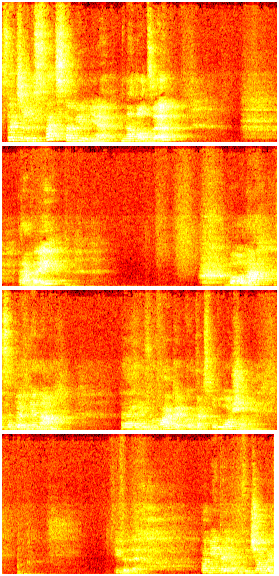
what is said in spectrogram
Stać, żeby stać stabilnie na nodze prawej, bo ona zapewnia nam e, równowagę, kontakt z podłożem. I wydech. Pamiętaj, aby wyciągać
